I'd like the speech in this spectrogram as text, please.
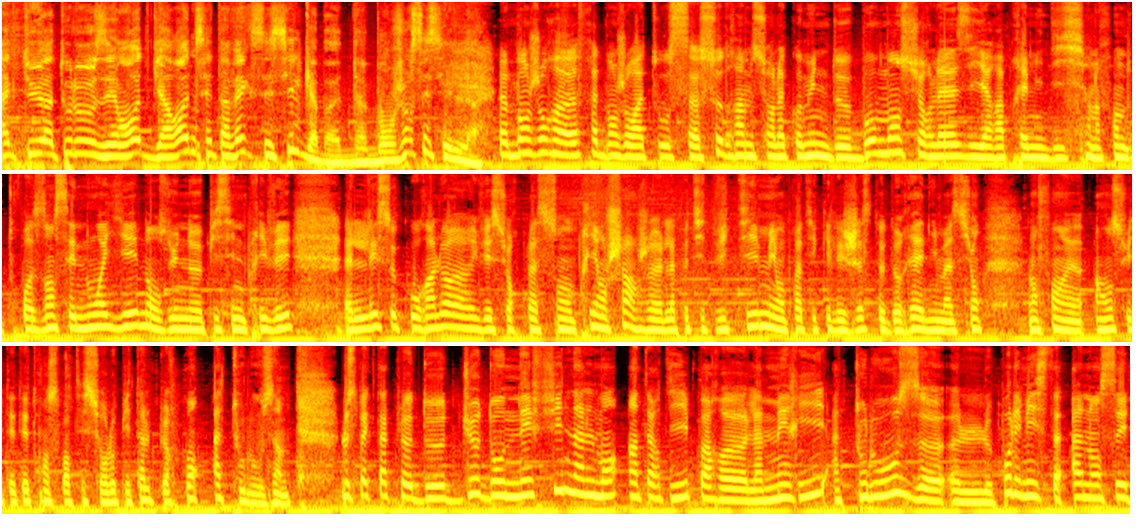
L'actu à Toulouse et en Haute-Garonne, c'est avec Cécile Gabod. Bonjour Cécile. Euh, bonjour euh, Fred, bonjour à tous. Ce drame sur la commune de Beaumont-sur-Lèze hier après-midi. Un enfant de 3 ans s'est noyé dans une piscine privée. Les secours à leur arrivée sur place ont pris en charge la petite victime et ont pratiqué les gestes de réanimation. L'enfant a ensuite été transporté sur l'hôpital Purpan à Toulouse. Le spectacle de Dieudonné finalement interdit par euh, la mairie à Toulouse. Le polémiste annonçait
